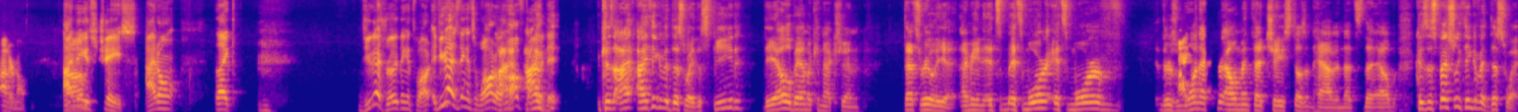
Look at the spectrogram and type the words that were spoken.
I don't know. I think Um, it's Chase. I don't like. Do you guys really think it's Waddle? If you guys think it's Waddle, I- I'll I with it. Because I, I think of it this way: the speed, the Alabama connection. That's really it. I mean, it's it's more it's more of there's I- one extra element that Chase doesn't have, and that's the Al. Because especially think of it this way:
